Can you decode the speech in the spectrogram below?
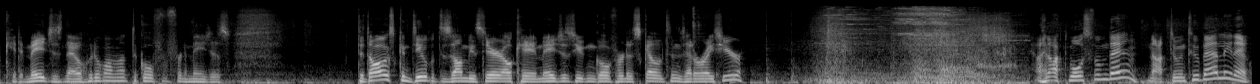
Okay, the mages now. Who do I want to go for for the mages? The dogs can deal with the zombies there. Okay, mages, you can go for the skeletons that are right here. I knocked most of them down. Not doing too badly now.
